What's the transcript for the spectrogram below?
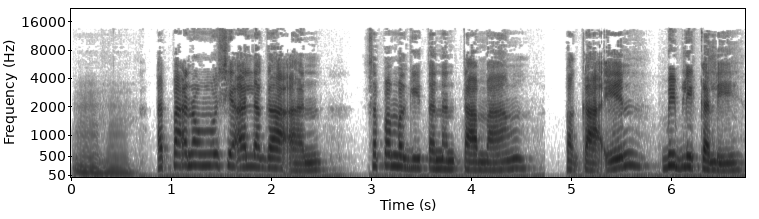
Mhm. At paano mo siya alagaan? Sa pamagitan ng tamang pagkain, biblically,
